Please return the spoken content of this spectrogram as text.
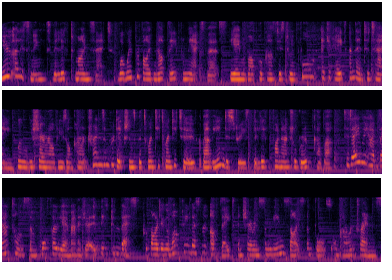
You are listening to the Lift Mindset, where we provide an update from the experts. The aim of our podcast is to inform, educate, and entertain. We will be sharing our views on current trends and predictions for 2022 about the industries the Lift Financial Group cover. Today we have Dan Thompson, Portfolio Manager at Lift Invest, providing a monthly investment update and sharing some of the insights and thoughts on current trends.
